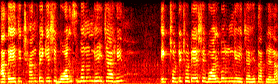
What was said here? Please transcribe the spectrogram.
आता याचे छानपैकी असे बॉल्स बनवून घ्यायचे आहेत. एक छोटे छोटे असे बॉल बनवून घ्यायचे आहेत आपल्याला.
